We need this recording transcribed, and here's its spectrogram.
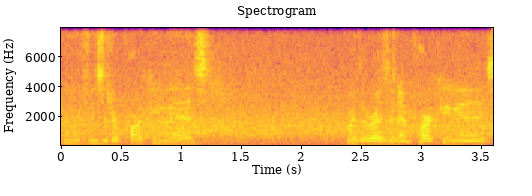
Where the visitor parking is, where the resident parking is.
